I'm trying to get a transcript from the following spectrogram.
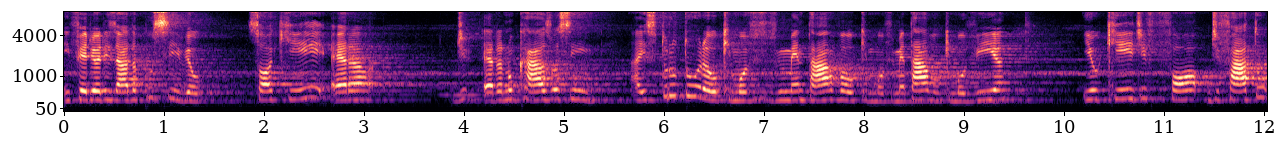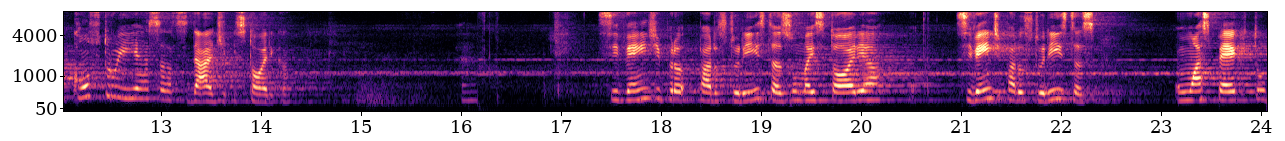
inferiorizada possível. Só que era era no caso assim a estrutura, o que movimentava, o que movimentava, o que movia e o que de, fo, de fato construía essa cidade histórica. Se vende para os turistas uma história, se vende para os turistas um aspecto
